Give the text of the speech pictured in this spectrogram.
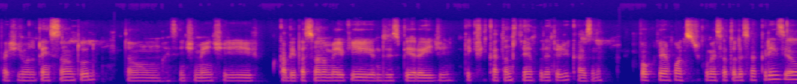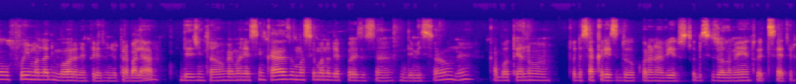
parte de manutenção, tudo. Então, recentemente acabei passando meio que um desespero aí de ter que ficar tanto tempo dentro de casa, né? Pouco tempo antes de começar toda essa crise, eu fui mandado embora da empresa onde eu trabalhava. Desde então, permaneci em casa. Uma semana depois dessa demissão, né? Acabou tendo toda essa crise do coronavírus, todo esse isolamento, etc.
